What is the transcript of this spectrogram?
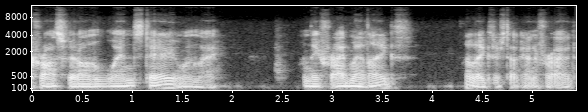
CrossFit on Wednesday when my when they fried my legs. My legs are still kind of fried.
